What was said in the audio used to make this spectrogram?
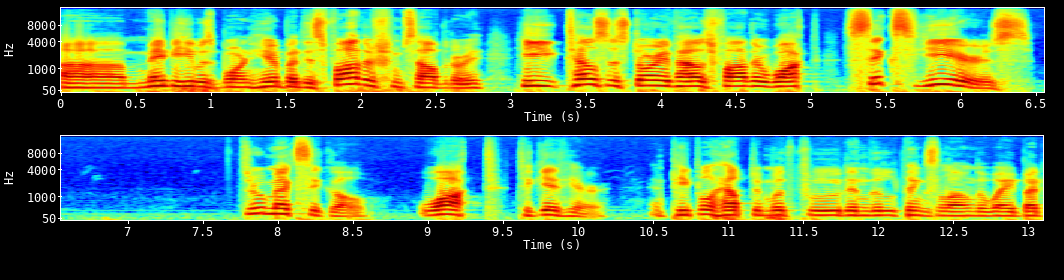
Uh, maybe he was born here, but his father's from Salvador. He tells the story of how his father walked six years through Mexico, walked to get here. And people helped him with food and little things along the way, but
